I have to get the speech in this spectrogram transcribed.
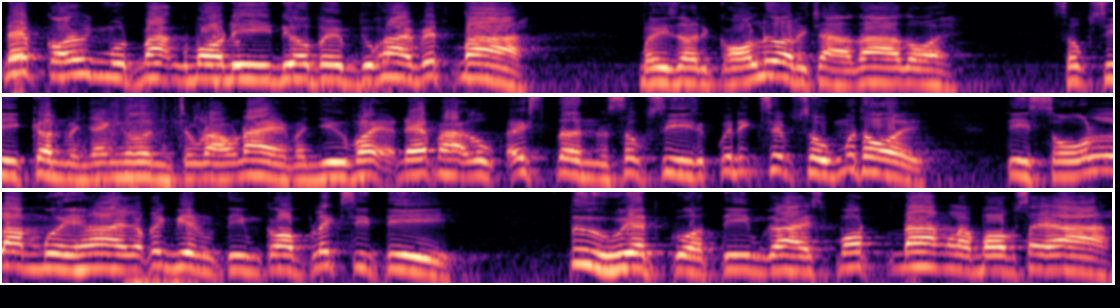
Đép có mình một mạng của body, đưa về một thứ hai vết bà Bây giờ thì có lừa để trả ra rồi. Soxy cần phải nhanh hơn trong round này Và như vậy Đép hạ gục Exton và Soxy sẽ quyết định xếp súng mà thôi. Tỷ số là 12 cho cách viên của team Complexity. Tử huyệt của team Guy Sport đang là bom xe A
